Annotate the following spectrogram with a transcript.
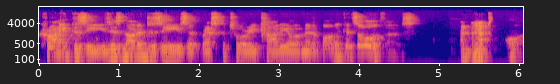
Chronic disease is not a disease of respiratory, cardio, or metabolic. It's all of those, and perhaps mm. more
